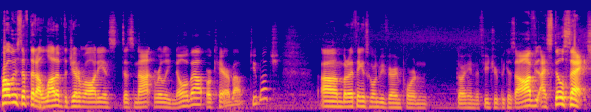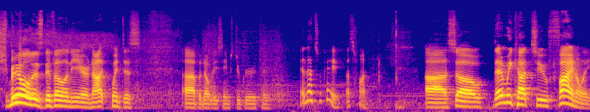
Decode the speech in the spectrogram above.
probably stuff that a lot of the general audience does not really know about or care about too much. Um, but I think it's going to be very important going into the future because I, I still say Shmuel is the villain here, not Quintus. Uh, but nobody seems to agree with me, and that's okay. That's fine. Uh, so then we cut to finally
